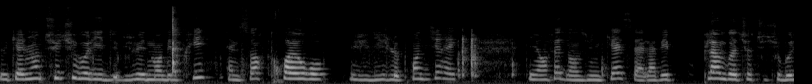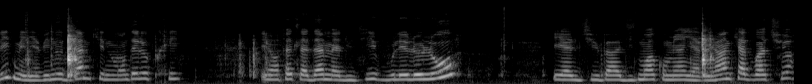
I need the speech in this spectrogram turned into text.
Le camion Tutu Bolide. Je lui ai demandé le prix. Elle me sort 3 euros. J'ai dit, je le prends direct. Et en fait, dans une caisse, elle avait plein de voitures bolides, mais il y avait une autre dame qui demandait le prix. Et en fait, la dame, elle lui dit, vous voulez le lot? Et elle dit, bah dites-moi combien il y avait 24 voitures.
